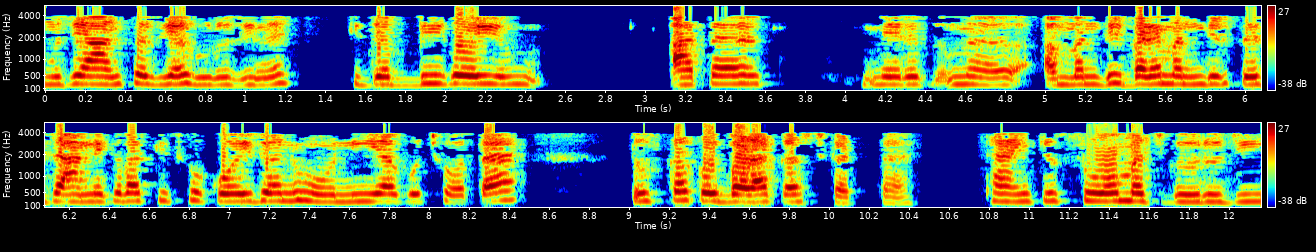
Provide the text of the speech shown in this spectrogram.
मुझे आंसर दिया गुरु जी ने कि जब भी कोई आता है, मेरे मंदिर, बड़े मंदिर से जाने के बाद किसी को कोई भी अनहोनी या कुछ होता है तो उसका कोई बड़ा कष्ट कटता है। थैंक यू सो मच गुरु जी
